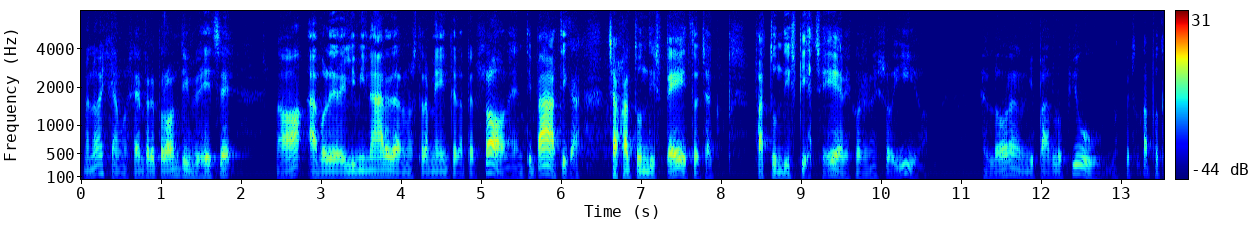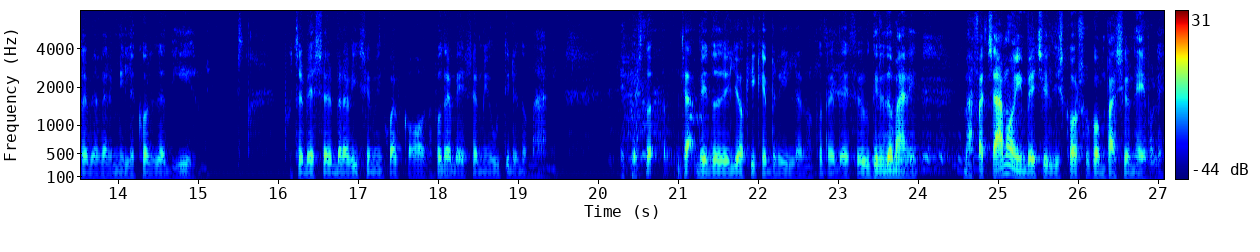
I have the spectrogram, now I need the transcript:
Ma noi siamo sempre pronti invece no, a voler eliminare dalla nostra mente la persona, è antipatica, ci ha fatto un dispetto, ci ha fatto un dispiacere, cosa ne so io. Allora non gli parlo più, ma questo qua potrebbe avere mille cose da dirmi potrebbe essere bravissimo in qualcosa, potrebbe essermi utile domani. E questo già vedo degli occhi che brillano, potrebbe essere utile domani. Ma facciamo invece il discorso compassionevole.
